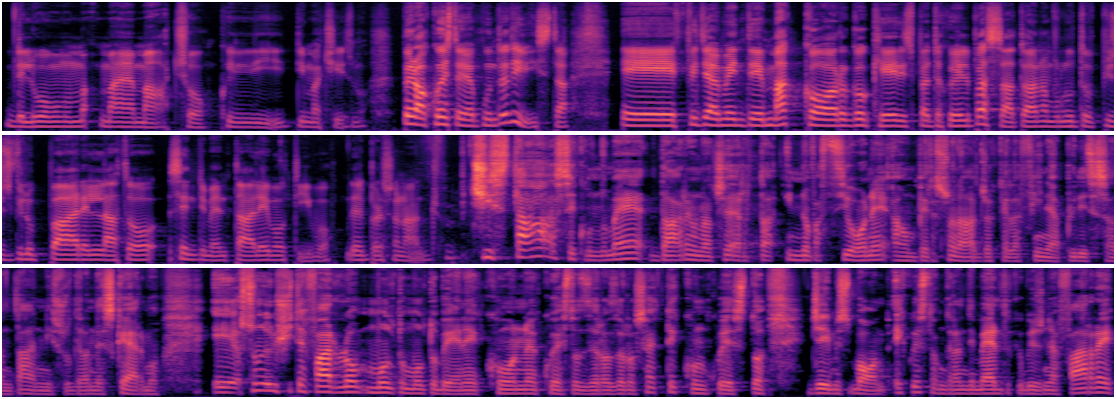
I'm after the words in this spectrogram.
dell'uomo ma- macio, quindi di macismo. Però questo è il mio punto di vista e effettivamente mi accorgo che rispetto a quelli del passato hanno voluto più sviluppare il lato sentimentale, emotivo del personaggio. Ci sta, secondo me, dare una certa innovazione a un personaggio che alla fine ha più di 60 anni sul grande schermo e sono riusciti a farlo molto molto bene con questo 007 con questo James Bond e questo è un grande merito che bisogna fare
